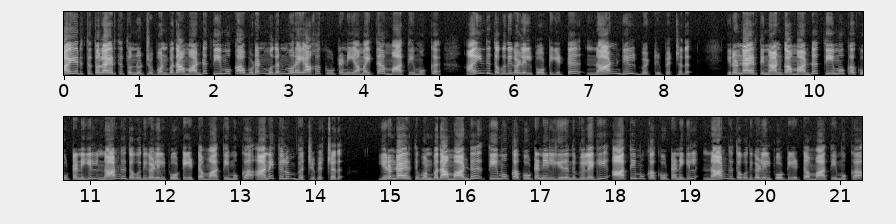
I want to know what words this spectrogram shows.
ஆயிரத்து தொள்ளாயிரத்து தொன்னூற்று ஒன்பதாம் ஆண்டு திமுகவுடன் முதன்முறையாக கூட்டணி அமைத்த மதிமுக ஐந்து தொகுதிகளில் போட்டியிட்டு நான்கில் வெற்றி பெற்றது. இரண்டாயிரத்தி நான்காம் ஆண்டு திமுக கூட்டணியில் நான்கு தொகுதிகளில் போட்டியிட்ட மதிமுக அனைத்திலும் வெற்றி பெற்றது. இரண்டாயிரத்தி ஒன்பதாம் ஆண்டு திமுக கூட்டணியில் இருந்து விலகி அதிமுக கூட்டணியில் நான்கு தொகுதிகளில் போட்டியிட்ட மதிமுக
